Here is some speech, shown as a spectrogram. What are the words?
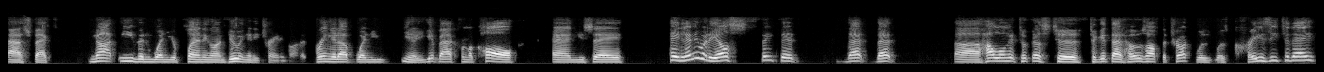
aspect not even when you're planning on doing any training on it bring it up when you you know you get back from a call and you say hey did anybody else think that that that uh, how long it took us to to get that hose off the truck was was crazy today.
